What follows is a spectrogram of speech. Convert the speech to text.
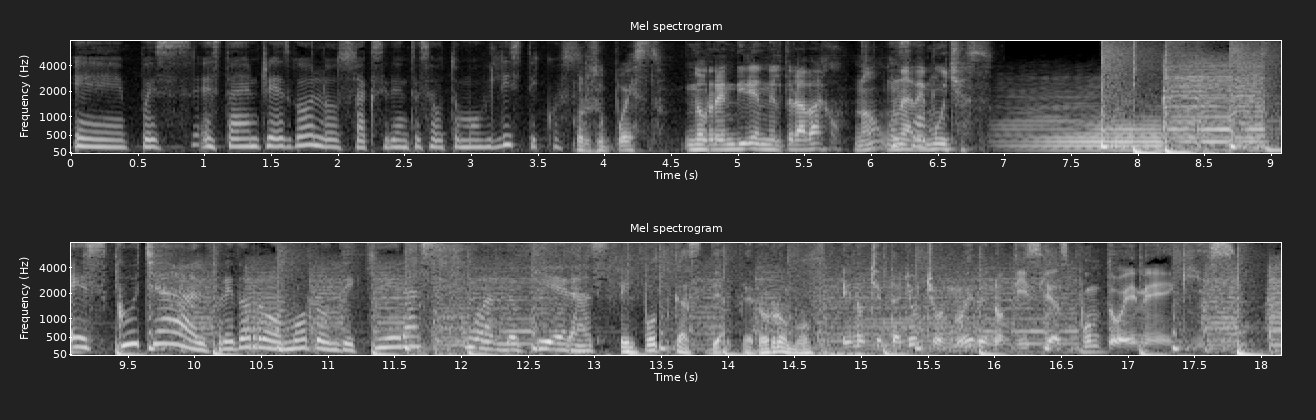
eh, pues está en riesgo los accidentes automovilísticos. Por supuesto. No rendir en el trabajo, ¿no? Una de muchas. Escucha a Alfredo Romo donde quieras, cuando quieras. El podcast de Alfredo Romo en 889noticias.mx.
